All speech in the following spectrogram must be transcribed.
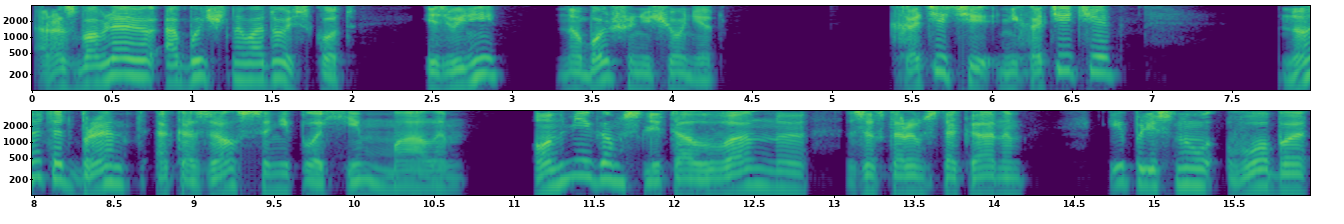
«Разбавляю обычной водой, Скотт. Извини, но больше ничего нет». «Хотите, не хотите...» Но этот Брент оказался неплохим малым. Он мигом слетал в ванную за вторым стаканом, и плеснул в оба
